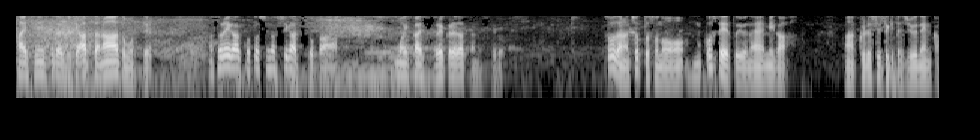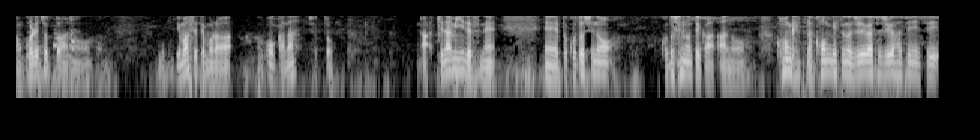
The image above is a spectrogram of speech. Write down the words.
配信してた時期あったなと思って、それが今年の4月とか、思い返すそれくらいだったんですけど。そうだな、ちょっとその、無個性という悩みが、まあ、苦しすぎた10年間、これちょっとあの、読ませてもらおうかな、ちょっと。あ、ちなみにですね、えっ、ー、と、今年の、今年のっていうか、あの、今月だ、今月の10月18日、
